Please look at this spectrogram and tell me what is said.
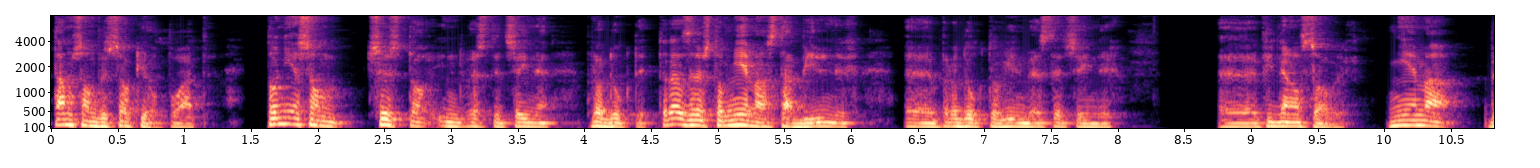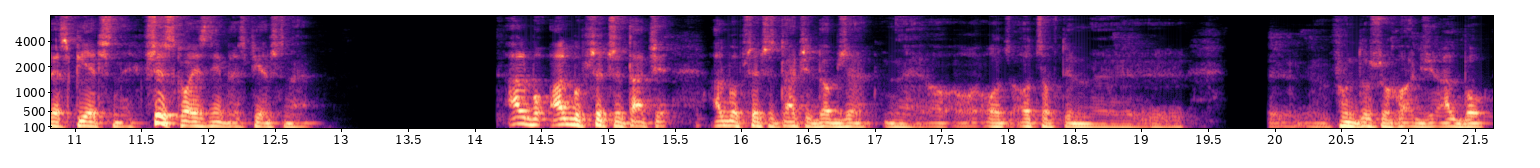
tam są wysokie opłaty. To nie są czysto inwestycyjne produkty. Teraz zresztą nie ma stabilnych e, produktów inwestycyjnych e, finansowych. Nie ma bezpiecznych. Wszystko jest niebezpieczne. Albo, albo przeczytacie, albo przeczytacie dobrze, e, o, o, o, co w tym e, e, funduszu chodzi, albo,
